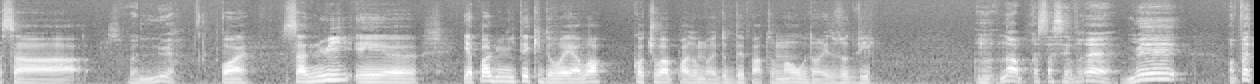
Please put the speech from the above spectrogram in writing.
ça- Ça va nuire. ouais, ça nuit et il n'y a pas l'unité qu'il devrait y avoir quand tu vas, par exemple, dans les autres départements ou dans les autres villes Mm. Non, après ça c'est vrai. Mais en fait,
